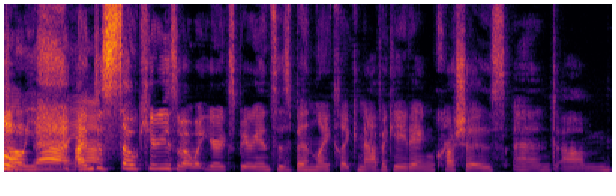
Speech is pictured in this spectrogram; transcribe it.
Oh yeah, yeah. I'm just so curious about what your experience has been like like navigating crushes and um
